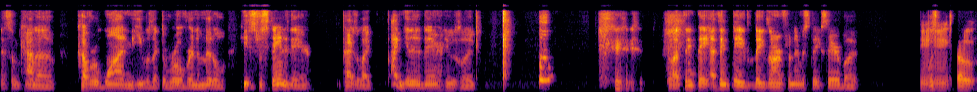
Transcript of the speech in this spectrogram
in some kind of cover one. He was like the rover in the middle. He just was standing there. Patrick was like, I can get in there. He was like, boop. So I think they I think they they learned from their mistakes there, but mm-hmm. so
